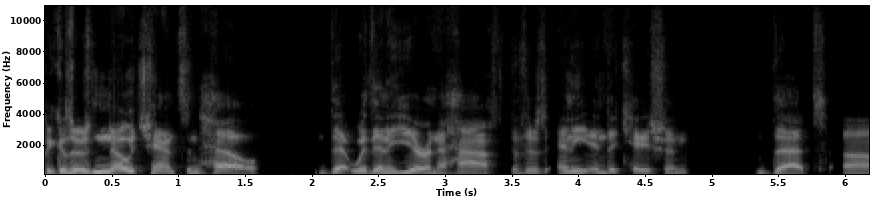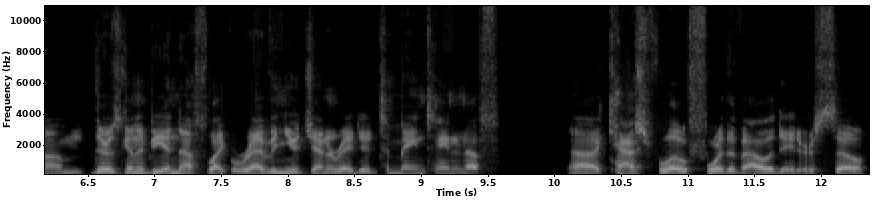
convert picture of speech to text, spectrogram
because there's no chance in hell that within a year and a half that there's any indication that um, there's going to be enough like revenue generated to maintain enough uh, cash flow for the validators. So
